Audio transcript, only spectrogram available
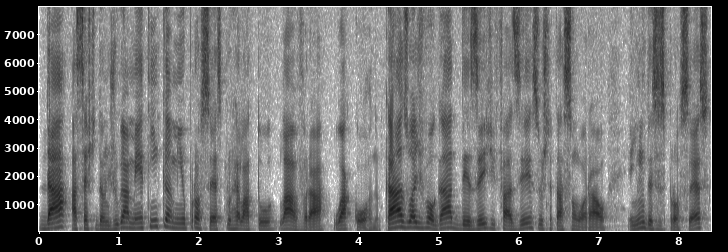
dá a certidão de julgamento e encaminha o processo para o relator lavrar o acordo. Caso o advogado deseje fazer sustentação oral em um desses processos,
